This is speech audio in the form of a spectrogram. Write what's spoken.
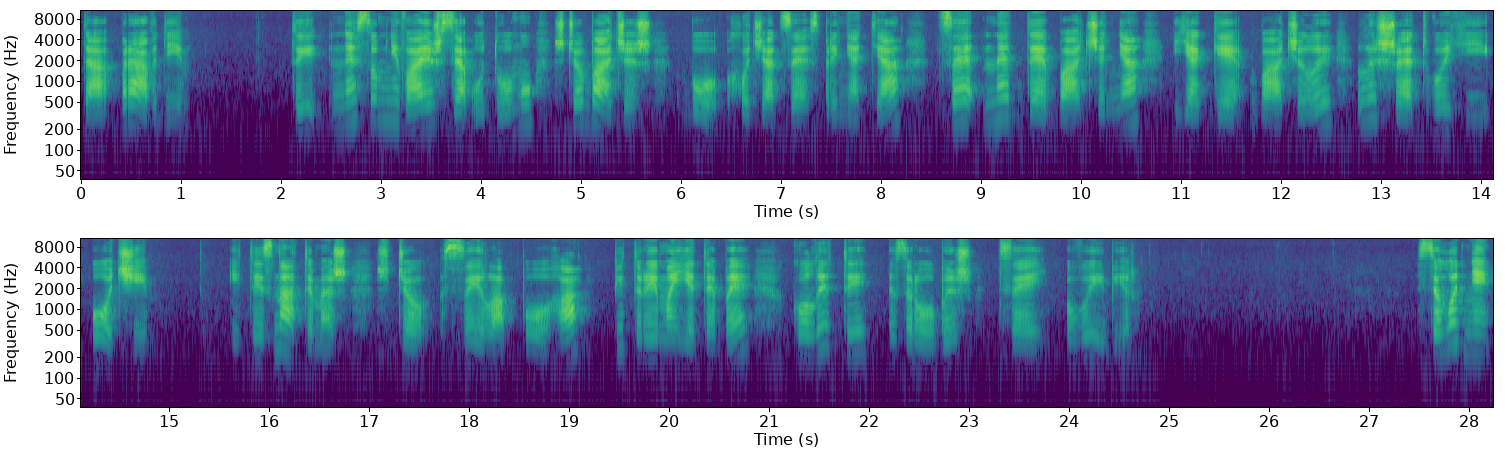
та правді. Ти не сумніваєшся у тому, що бачиш, бо, хоча це сприйняття, це не те бачення, яке бачили лише твої очі. І ти знатимеш, що сила Бога підтримає тебе, коли ти зробиш цей вибір. Сьогодні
